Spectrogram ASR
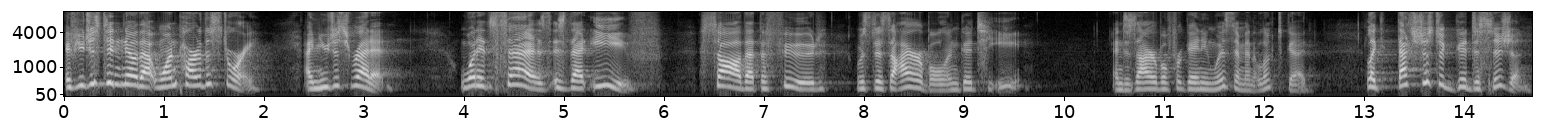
if you just didn't know that one part of the story, and you just read it. What it says is that Eve saw that the food was desirable and good to eat, and desirable for gaining wisdom, and it looked good. Like, that's just a good decision.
